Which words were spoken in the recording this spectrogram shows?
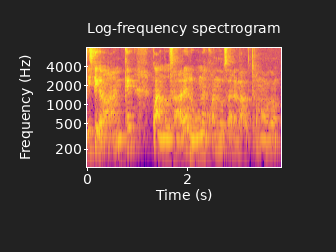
vi spiegherò anche quando usare l'uno e quando usare l'altro modo.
